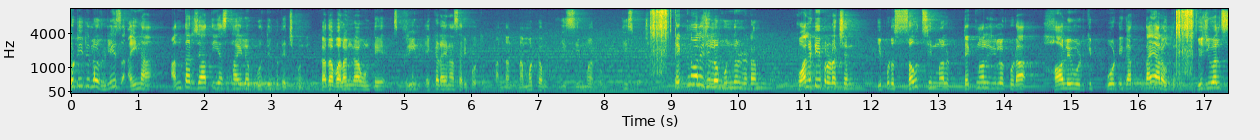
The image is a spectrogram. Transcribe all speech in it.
ఓటీటీలో రిలీజ్ అయినా అంతర్జాతీయ స్థాయిలో గుర్తింపు తెచ్చుకుంది. కథ బలంగా ఉంటే స్క్రీన్ ఎక్కడైనా సరిపోతుంది అన్న నమ్మకం ఈ సినిమాకు తీసుకొచ్చింది. టెక్నాలజీలో ముందుండటం క్వాలిటీ ప్రొడక్షన్ ఇప్పుడు సౌత్ సినిమాలు టెక్నాలజీలో కూడా హాలీవుడ్కి పోటీగా తయారవుతుంది విజువల్స్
